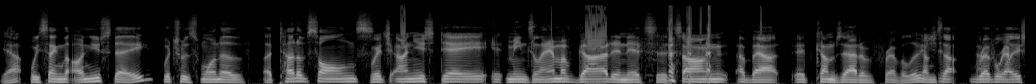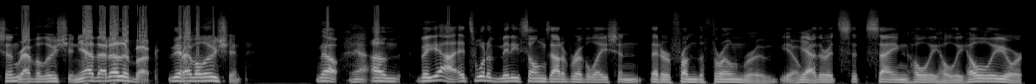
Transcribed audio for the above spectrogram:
Yeah. We sang the Agnus Dei, which was one of a ton of songs. Which Agnus Dei, it means Lamb of God, and it's a song about it comes out of Revolution. comes out Uh, Re- Revelation. Revolution, yeah, that other book, Yeah. Revolution. No, Yeah, um, but yeah, it's one of many songs out of Revelation that are from the throne room. You know, Yeah. whether it's saying "Holy, Holy, Holy" or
